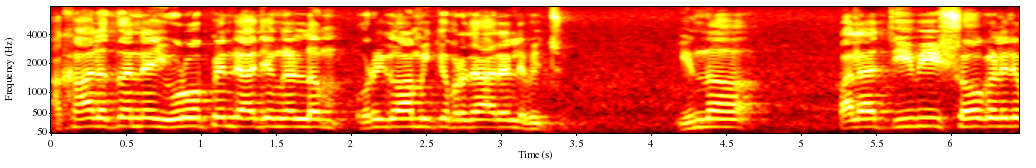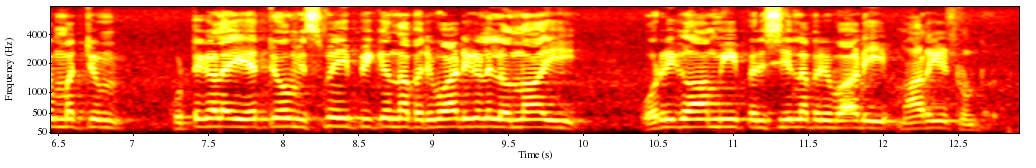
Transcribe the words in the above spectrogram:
അക്കാലത്ത് തന്നെ യൂറോപ്യൻ രാജ്യങ്ങളിലും ഒറിഗാമിക്ക് പ്രചാരം ലഭിച്ചു. ഇന്ന് പല ടി വി ഷോകളിലും മറ്റും കുട്ടികളെ ഏറ്റവും വിസ്മയിപ്പിക്കുന്ന പരിപാടികളിലൊന്നായി ഒറിഗാമി പരിശീലന പരിപാടി മാറിയിട്ടുണ്ട്.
